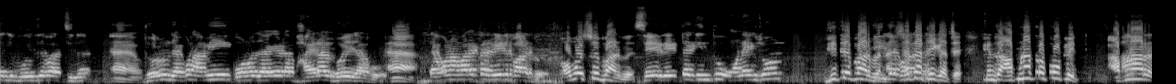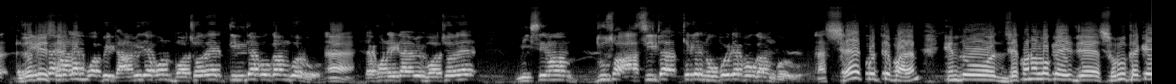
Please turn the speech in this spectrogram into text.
নাকি বুঝতে পারছি না? হ্যাঁ। ধরুন যখন আমি কোনো জায়গাটা ভাইরাল হয়ে যাব হ্যাঁ। তখন আমার একটা রেট বাড়বে। অবশ্যই পারবে সেই রেটটা কিন্তু অনেকজন দিতে পারবে না সেটা ঠিক আছে। কিন্তু আপনার তো প্রফিট আপনার যদি সেরকম প্রফিট আমি যখন বছরে তিনটা প্রোগ্রাম করব হ্যাঁ। তখন এটা আমি বছরে ম্যাক্সিমাম দুশো আশিটা থেকে নব্বইটা প্রোগ্রাম করব। না, সে করতে পারেন কিন্তু যে কোনো লোকেই যে শুরু থেকে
